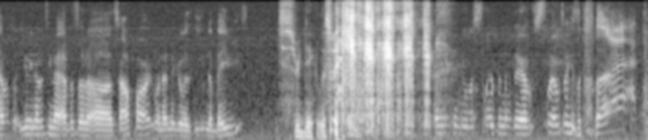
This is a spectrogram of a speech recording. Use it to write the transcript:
episode- You ain't never seen that episode of uh, South Park when that nigga was eating the babies? Just ridiculous. And the nigga was slurping them damn. He's like, "Ah."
